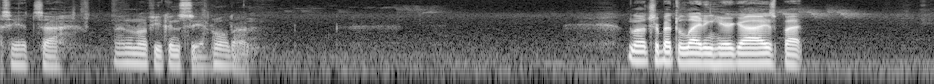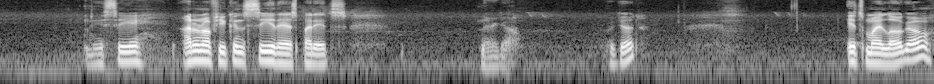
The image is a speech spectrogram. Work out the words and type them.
See, it's uh, I don't know if you can see it. Hold on. I'm not sure about the lighting here, guys, but you see I don't know if you can see this, but it's, there you go. We good? It's my logo,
